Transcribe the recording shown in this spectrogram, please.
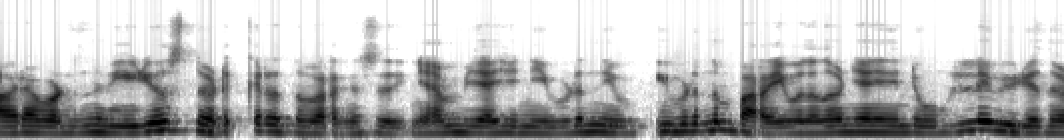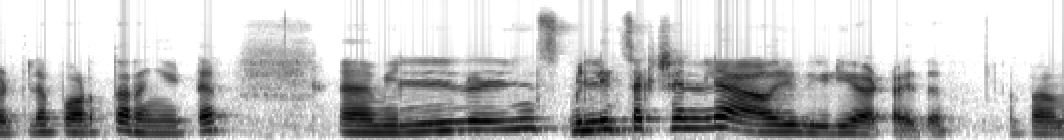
അവരവിടെ നിന്ന് വീഡിയോസൊന്നും എടുക്കരുതെന്ന് പറഞ്ഞ സ്ഥിതി. ഞാൻ വിചാരിച്ചു ഇനി ഇവിടുന്ന് ഇവിടുന്നും പറയുമെന്ന് അതുകൊണ്ട് ഞാൻ ഇതിന്റെ ഉള്ളിലെ വീഡിയോ ഒന്നും എടുത്തില്ല. പുറത്തിറങ്ങിയിട്ട് വില്ലിൻസ് വില്ലിൻ സെക്ഷനിലെ ആ ഒരു വീഡിയോ ആട്ടോ ഇത്. അപ്പം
